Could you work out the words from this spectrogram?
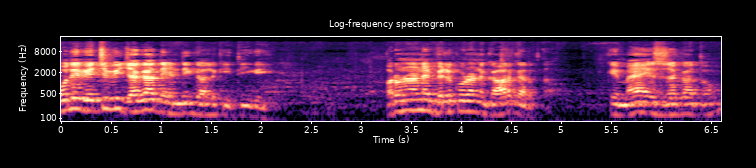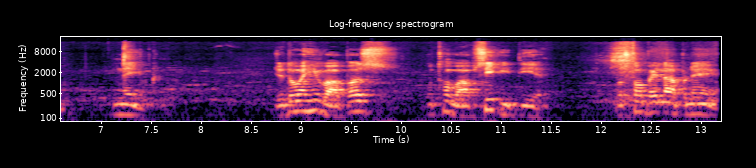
ਉਹਦੇ ਵਿੱਚ ਵੀ ਜਗ੍ਹਾ ਦੇਣ ਦੀ ਗੱਲ ਕੀਤੀ ਗਈ। ਪਰ ਉਹਨਾਂ ਨੇ ਬਿਲਕੁਲ ਇਨਕਾਰ ਕਰਤਾ। ਕਿ ਮੈਂ ਇਸ ਜਗ੍ਹਾ ਤੋਂ ਨਹੀਂ ਉੱਠਣਾ। ਜਦੋਂ ਅਸੀਂ ਵਾਪਸ ਉੱਥੋਂ ਵਾਪਸੀ ਕੀਤੀ ਹੈ, ਉਸ ਤੋਂ ਪਹਿਲਾਂ ਆਪਣੇ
